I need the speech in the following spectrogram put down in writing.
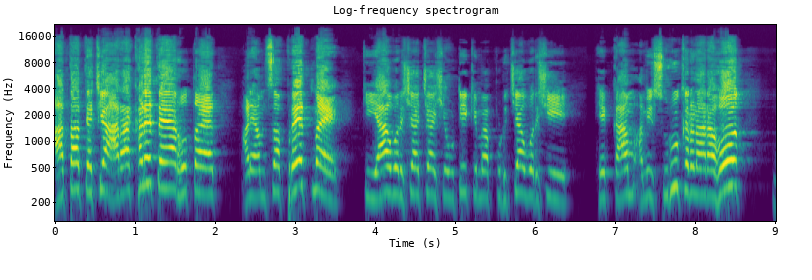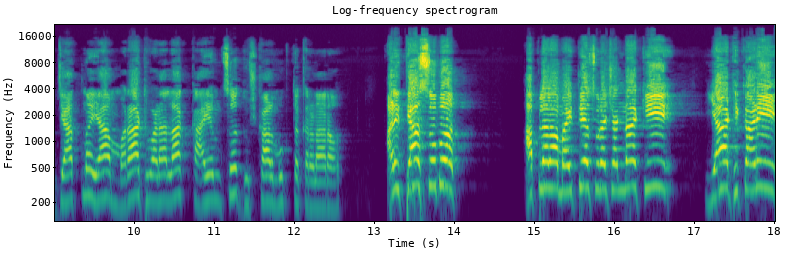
आता त्याचे आराखडे तयार होत आहेत आणि आमचा प्रयत्न आहे की या वर्षाच्या शेवटी किंवा पुढच्या वर्षी हे काम आम्ही सुरू करणार आहोत ज्यातनं या मराठवाड्याला कायमचं दुष्काळ मुक्त करणार आहोत. आणि त्याचसोबत आपल्याला माहिती आहे सुरेश अण्णा की या ठिकाणी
